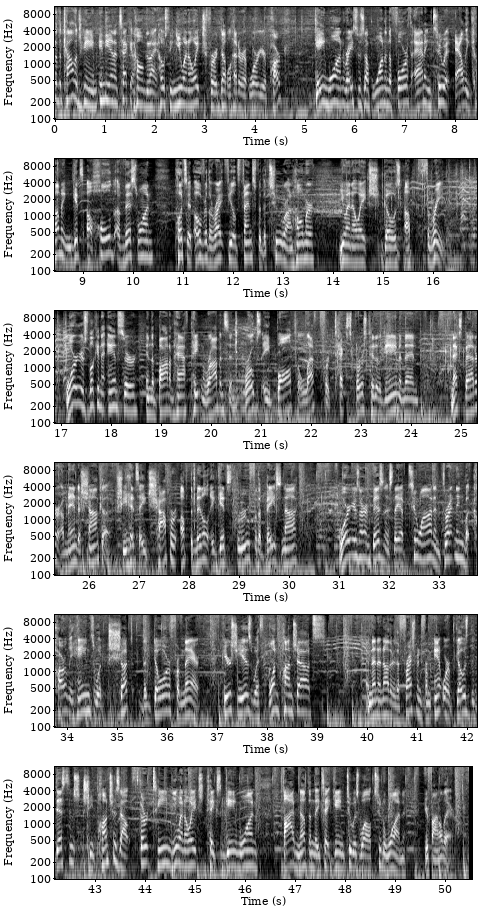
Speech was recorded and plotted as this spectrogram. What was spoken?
To the college game. Indiana Tech at home tonight, hosting UNOH for a doubleheader at Warrior Park. Game one, Racers up one in the fourth, adding to it. Allie Cumming gets a hold of this one, puts it over the right field fence for the two-run homer. UNOH goes up three. Warriors looking to answer in the bottom half. Peyton Robinson ropes a ball to left for Tech's first hit of the game, and then Next batter, Amanda Shanka. She hits a chopper up the middle. It gets through for the base knock. Warriors are in business. They have two on and threatening, but Carly Haynes would shut the door from there. Here she is with one punch out and then another. The freshman from Antwerp goes the distance. She punches out 13. UNOH takes game one, 5 nothing. They take game two as well, 2 to 1. Your final there.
